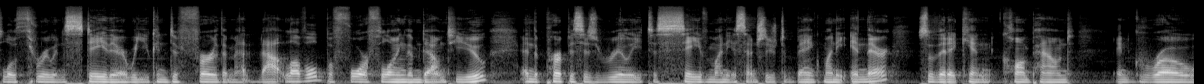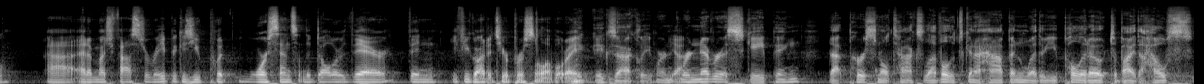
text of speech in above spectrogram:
flow through and stay there where you can defer them at that level before flowing them down to you. And the purpose is really to save money, essentially, to bank money in there so that it can compound and grow uh, at a much faster rate because you put more cents on the dollar there than if you got it to your personal level, right? Exactly. We're, yeah. we're never escaping that personal tax level. It's going to happen whether you pull it out to buy the house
